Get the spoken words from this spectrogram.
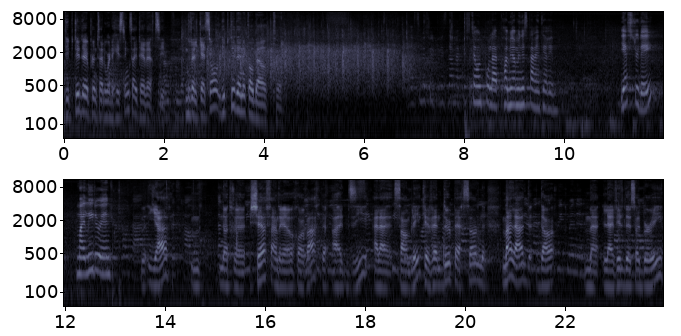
Député de Prince Edward Hastings a été averti. Nouvelle question, député de Nickel Belt. Merci, Monsieur le Président. Ma question est pour la première ministre par intérim. Yesterday, my leader Andrew Hier, notre chef, André Horvath, a dit à l'Assemblée que 22 personnes malades dans la ville de Sudbury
